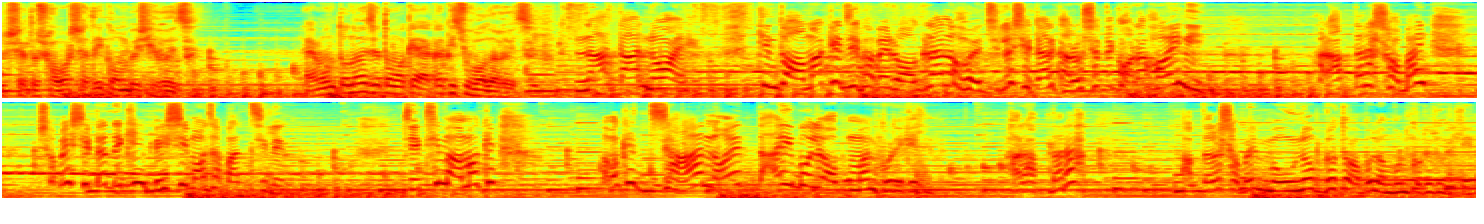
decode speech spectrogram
সে তো সবার সাথেই কম বেশি হয়েছে। এমন তো নয় যে তোমাকে একা কিছু বলা হয়েছে। না তা নয়। কিন্তু আমাকে যেভাবে রগড়ানো হয়েছিল সেটা আর কারোর সাথে করা হয়নি। আর আপনারা সবাই সবাই সেটা দেখেই বেশি মজা পাচ্ছিলেন। জেঠিমা আমাকে আমাকে যা নয় তাই বলে অপমান করে গেলেন। আর আপনারা আপনারা সবাই মৌনব্রত অবলম্বন করে রইলেন।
